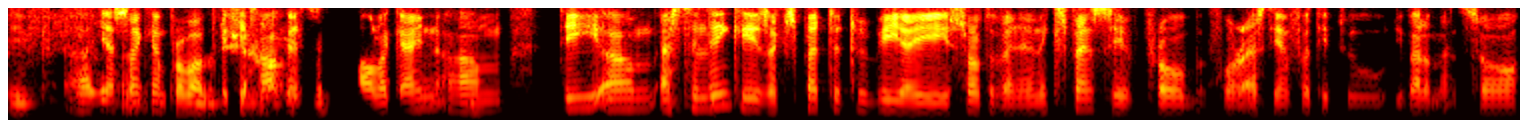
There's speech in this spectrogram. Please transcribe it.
if uh, yes, I can probably pick it up. It's all again. Um, the um, ST-Link is expected to be a sort of an inexpensive probe for STM32 development. So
